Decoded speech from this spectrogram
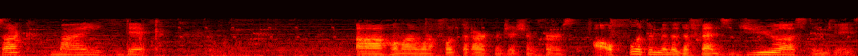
Suck my dick. Uh, hold on, I want to flip the Dark Magician first. I'll flip him into defense just in case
